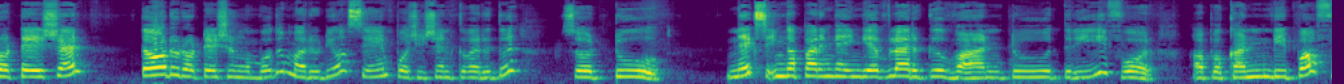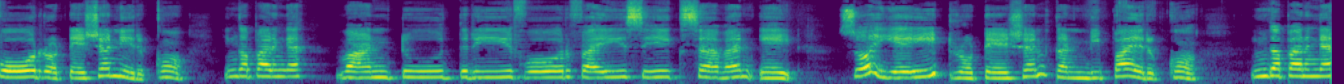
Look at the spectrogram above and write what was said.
rotation third ரொட்டேஷனுங்கும் போது மறுபடியும் சேம் பொசிஷனுக்கு வருது. ஸோ டூ நெக்ஸ்ட் இங்க பாருங்க இங்க எவ்வளவு இருக்கு? ஒன் டூ த்ரீ ஃபோர் அப்போ கண்டிப்பா ஃபோர் ரொட்டேஷன் இருக்கும். இங்க பாருங்க one two three four five six seven eight so eight rotation கண்டிப்பாக இருக்கும். இங்கே பாருங்க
